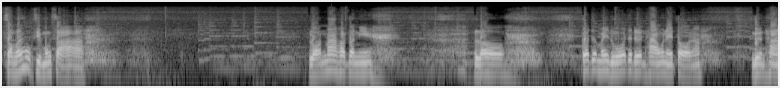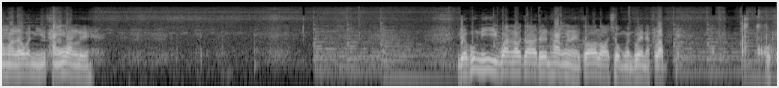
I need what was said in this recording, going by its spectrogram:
360 องศาอะร้อนมากครับตอนนี้ เราก็จะไม่รู้ว่าจะเดินทางไปไหนต่อนะ เดินทางมาแล้ววันนี้ทั้งวันเลย เดี๋ยวพรุ่งนี้อีกวันเราจะเดินทางไหนก็รอชมกันด้วยนะครับ โอเค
